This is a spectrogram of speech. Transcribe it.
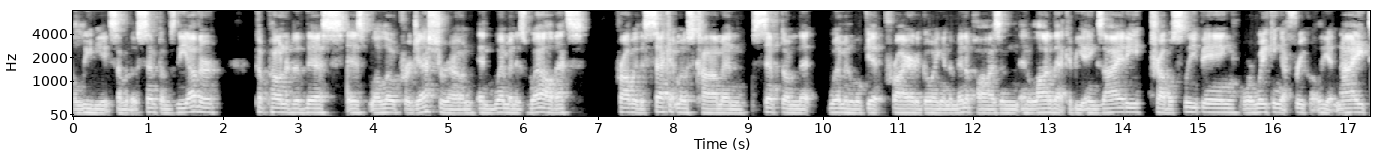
alleviate some of those symptoms. The other component of this is low progesterone in women as well. That's probably the second most common symptom that women will get prior to going into menopause. And, and, a lot of that could be anxiety, trouble sleeping, or waking up frequently at night,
